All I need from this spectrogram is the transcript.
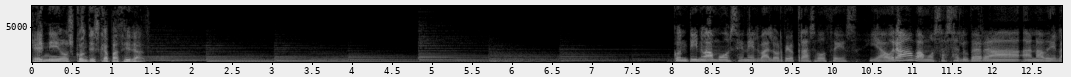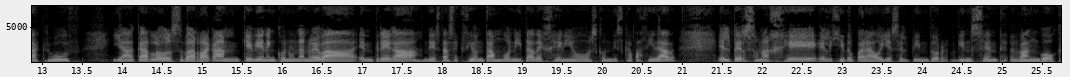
Genios con discapacidad. Continuamos en el valor de otras voces y ahora vamos a saludar a Ana de la Cruz y a Carlos Barragán que vienen con una nueva entrega de esta sección tan bonita de genios con discapacidad. El personaje elegido para hoy es el pintor Vincent Van Gogh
